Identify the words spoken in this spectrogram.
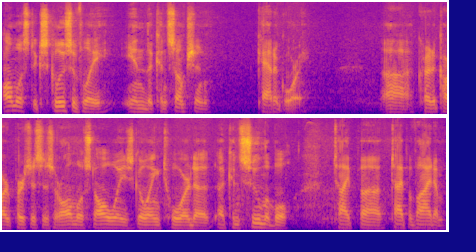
almost exclusively in the consumption category. Uh, credit card purchases are almost always going toward a, a consumable type, uh, type of item.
